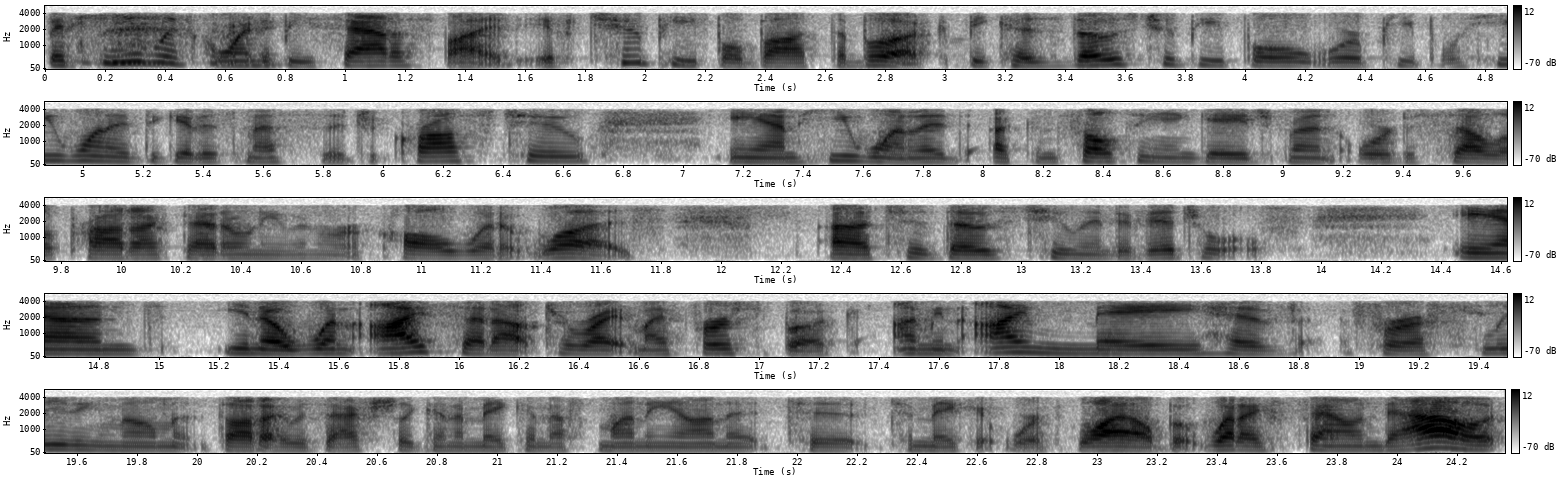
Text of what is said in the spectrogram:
but he was going to be satisfied if two people bought the book because those two people were people he wanted to get his message across to, and he wanted a consulting engagement or to sell a product. I don't even recall what it was uh, to those two individuals. And you know, when I set out to write my first book, I mean, I may have, for a fleeting moment, thought I was actually going to make enough money on it to to make it worthwhile. But what I found out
